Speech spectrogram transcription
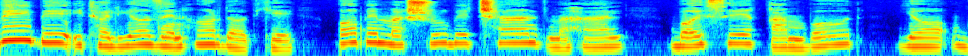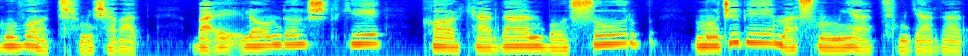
وی به ایتالیا زنهار داد که آب مشروب چند محل باعث قنباد یا گواتر می شود و اعلام داشت که کار کردن با سرب موجب مسمومیت می گردد.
